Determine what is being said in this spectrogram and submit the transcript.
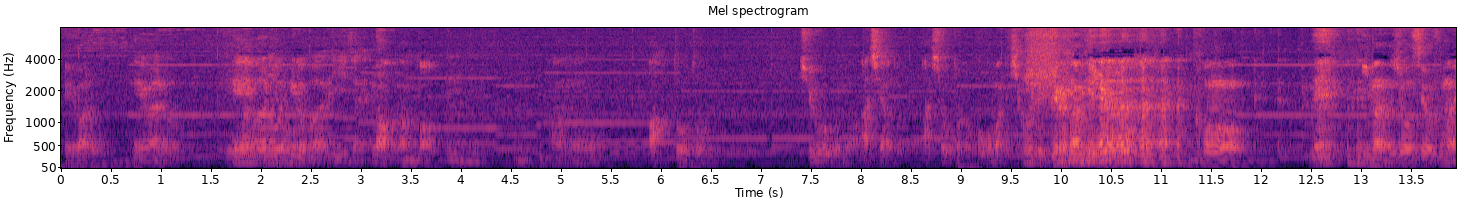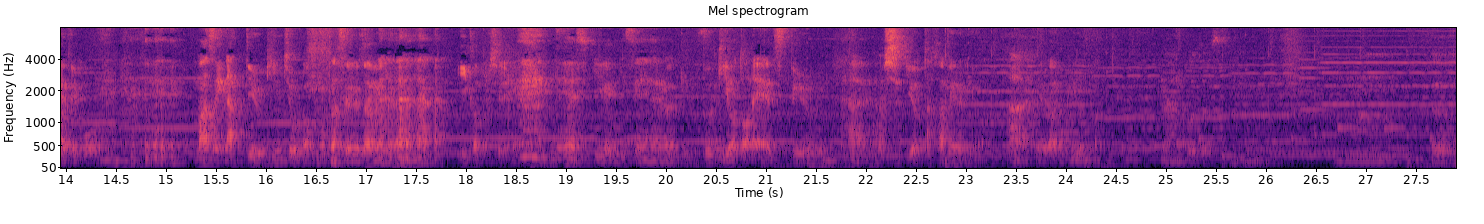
平和論平和路平和路広場いいじゃないですか。ななんか。うん。あのあとうとう中国の足跡足音がここまで聞こえてきてるなってい。うこの、ね、今の情勢を踏まえてこうまずいなっていう緊張感を持たせるためにはいいかもしれへん出屋敷が犠牲になるわけです武器を取れっつっていうはいはい士気を高めるにははい。平和の広場っていうなるほどですねうん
